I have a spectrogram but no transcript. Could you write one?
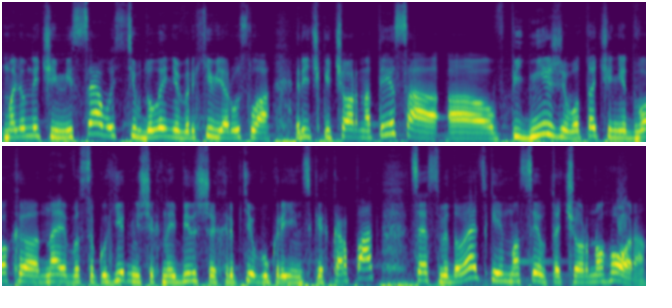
мальовничій місцевості в долині верхів'я русла річки Чорна Тиса, в підніжжі в оточенні двох е, найвисокогірніших, найбільших хребтів українських Карпат. Це Свидовецький масив та Чорногора.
